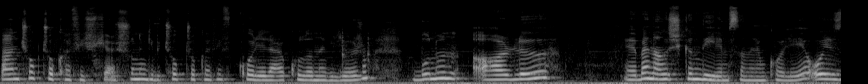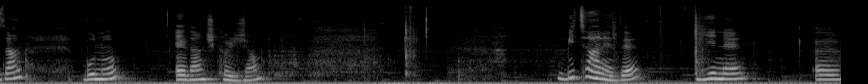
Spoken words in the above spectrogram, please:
ben çok çok hafif yani şunun gibi çok çok hafif kolyeler kullanabiliyorum. Bunun ağırlığı e, ben alışkın değilim sanırım kolyeye. O yüzden bunu elden çıkaracağım. Bir tane de yine e,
